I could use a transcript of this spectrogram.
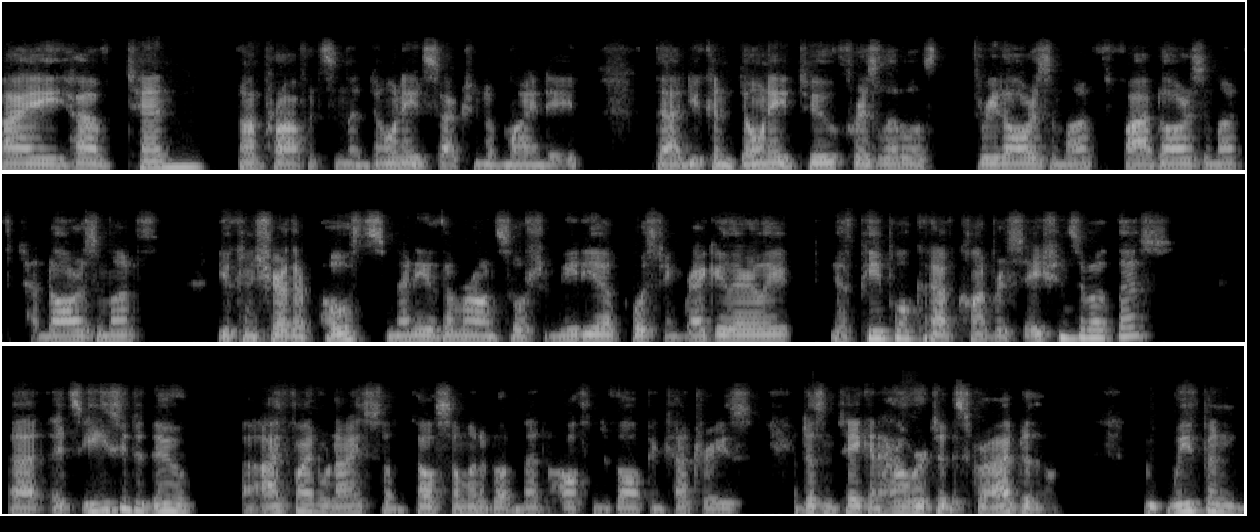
I have 10 nonprofits in the donate section of MindAid that you can donate to for as little as $3 a month, $5 a month, $10 a month. You can share their posts. Many of them are on social media, posting regularly. If people could have conversations about this, uh, it's easy to do. I find when I tell someone about mental health in developing countries, it doesn't take an hour to describe to them. We've been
